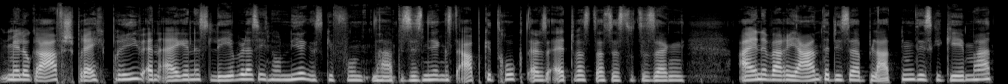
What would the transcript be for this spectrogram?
Melograph-Sprechbrief, ein eigenes Label, das ich noch nirgends gefunden habe. Das ist nirgends abgedruckt als etwas, das es sozusagen eine Variante dieser Platten, die es gegeben hat,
